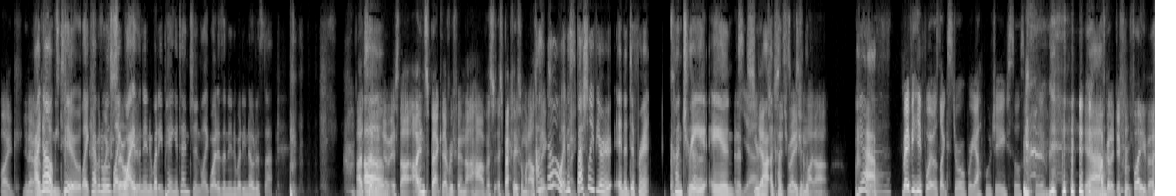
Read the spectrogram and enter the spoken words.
Like, you know, I know, me too. Like Kevin It's, like, was like, so "Why obvious. isn't anybody paying attention? Like, why doesn't anybody notice that?" I'd certainly Um, notice that. I inspect everything that I have, especially if someone else I makes. it know, for and me. especially if you're in a different country Yeah. and in a Yeah. you're not sketchy accustomed situation to the like that. yeah, Maybe he thought it was like strawberry apple juice or something. Yeah. I've got a different flavor.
